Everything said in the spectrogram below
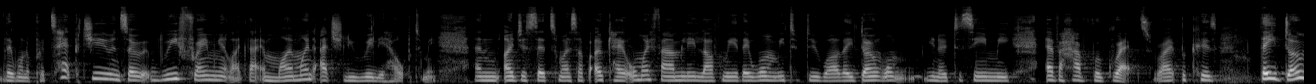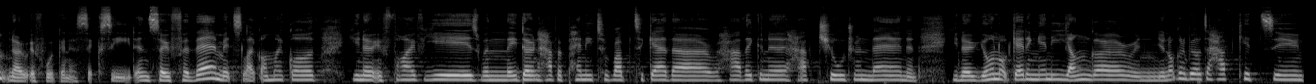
they want to protect you. And so reframing it like that in my mind actually really helped me. And I just said to myself, okay, all my family love me. They want me to do well. They don't want, you know, to see me ever have regrets, right? Because they don't know if we're going to succeed. And so for them, it's like, oh my God, you know, in five years when they don't have a penny to rub together, how are they going to have children then? And, you know, you're not getting any younger and you're not going to be able to have kids soon.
